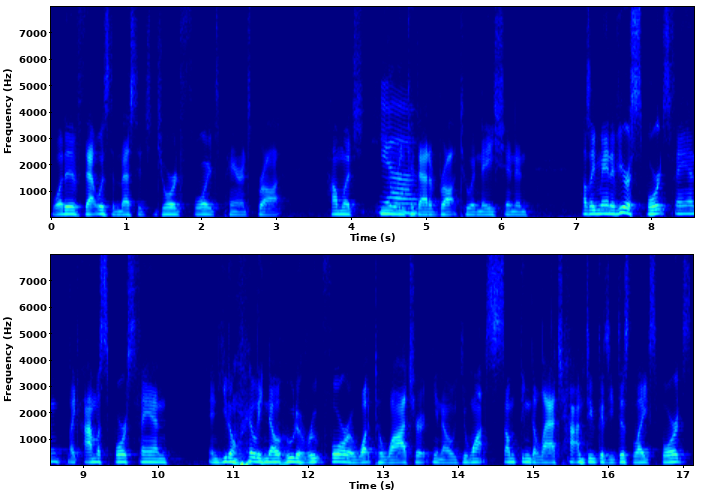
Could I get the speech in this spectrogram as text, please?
What if that was the message George Floyd's parents brought? how much healing yeah. could that have brought to a nation? And I was like, man, if you're a sports fan, like I'm a sports fan, and you don't really know who to root for or what to watch, or you know, you want something to latch onto because you just like sports,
